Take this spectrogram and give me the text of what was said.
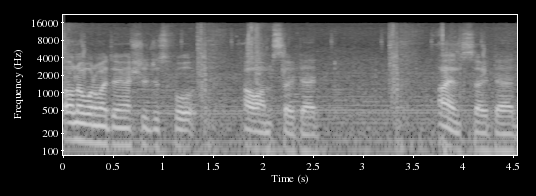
oh no, what am I doing? I should have just fought. Oh, I'm so dead. I am so dead.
